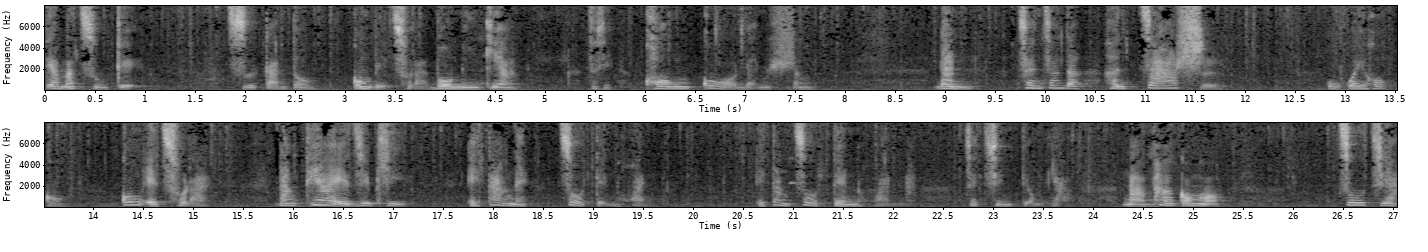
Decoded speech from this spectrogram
点啊资格、质感都讲不出来，无物件，就是空过人生。咱真正的很扎实，有话好讲，讲会出来，人听会入去，会当呢。做典范，一旦做典范啊，这真重要。哪怕讲哦，主家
